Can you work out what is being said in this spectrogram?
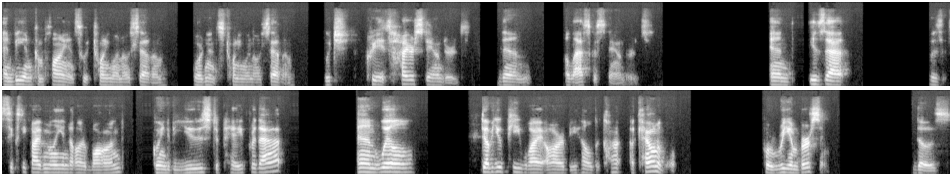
and be in compliance with 2107, Ordinance 2107, which creates higher standards than Alaska standards? And is that was $65 million bond going to be used to pay for that? And will WPYR be held ac- accountable for reimbursing those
